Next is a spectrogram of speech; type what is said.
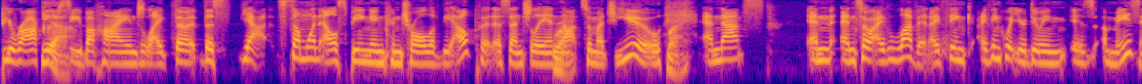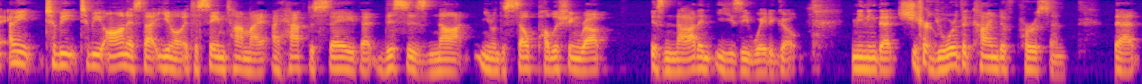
bureaucracy yeah. behind like the the yeah someone else being in control of the output essentially, and right. not so much you. Right. And that's and and so I love it. I think I think what you're doing is amazing. I mean, to be to be honest, that you know, at the same time, I, I have to say that this is not you know the self publishing route is not an easy way to go. Meaning that if you're the kind of person that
